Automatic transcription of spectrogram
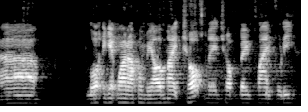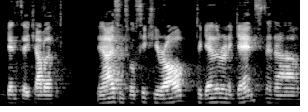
Uh, like to get one up on my old mate Chop. Me and Chop have been playing footy against each other, you know, since we were six year old, together and against. And um,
